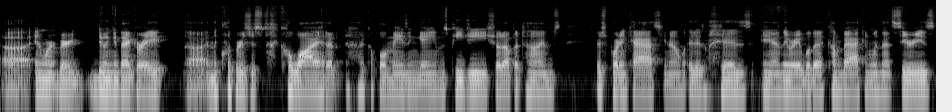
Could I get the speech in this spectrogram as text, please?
uh, and weren't very doing it that great. Uh, and the Clippers just Kawhi had a, had a couple amazing games. PG showed up at times. Their supporting cast, you know, it is what it is, and they were able to come back and win that series.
